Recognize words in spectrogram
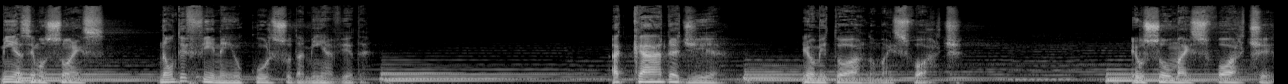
Minhas emoções não definem o curso da minha vida. A cada dia eu me torno mais forte. Eu sou mais forte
